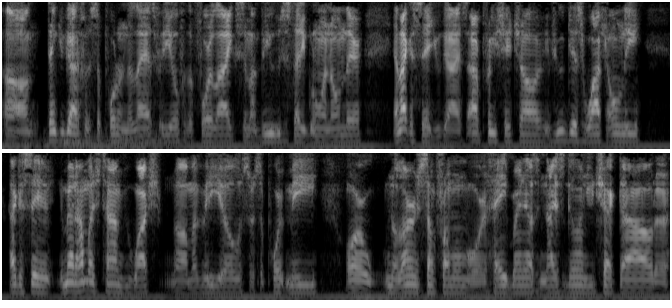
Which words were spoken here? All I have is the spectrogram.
um, thank you guys for the support on the last video, for the four likes and my views steady growing on there. And like I said, you guys, I appreciate y'all. If you just watch only, like I said, no matter how much time you watch uh, my videos or support me or you know learn something from them or hey Brandon that's a nice gun you checked out or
